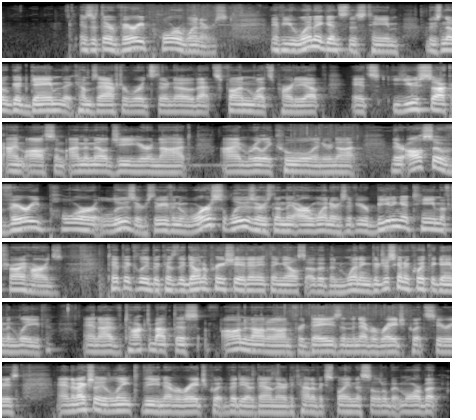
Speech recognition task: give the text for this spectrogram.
is that they're very poor winners. If you win against this team, there's no good game that comes afterwards. They're no, that's fun, let's party up. It's you suck, I'm awesome. I'm MLG, you're not. I'm really cool, and you're not. They're also very poor losers. They're even worse losers than they are winners. If you're beating a team of tryhards, typically because they don't appreciate anything else other than winning, they're just going to quit the game and leave. And I've talked about this on and on and on for days in the Never Rage Quit series, and I've actually linked the Never Rage Quit video down there to kind of explain this a little bit more. But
